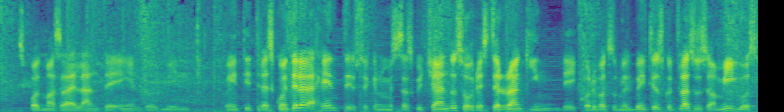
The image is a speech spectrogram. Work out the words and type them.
spot más adelante en el 2022. 23. Cuéntele a la gente, usted que no me está escuchando, sobre este ranking de Corebacks 2022. Cuéntele a sus amigos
